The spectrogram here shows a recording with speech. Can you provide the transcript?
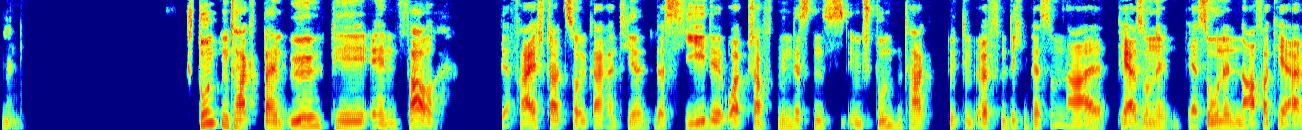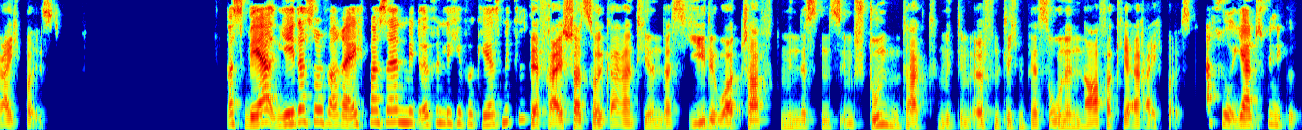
Nein. Stundentakt beim ÖPNV. Der Freistaat soll garantieren, dass jede Ortschaft mindestens im Stundentakt mit dem öffentlichen Personal, Personen, Personennahverkehr erreichbar ist. Was wäre, jeder soll erreichbar sein mit öffentlichen Verkehrsmitteln? Der Freistaat soll garantieren, dass jede Ortschaft mindestens im Stundentakt mit dem öffentlichen Personennahverkehr erreichbar ist. Ach so, ja, das finde ich gut.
